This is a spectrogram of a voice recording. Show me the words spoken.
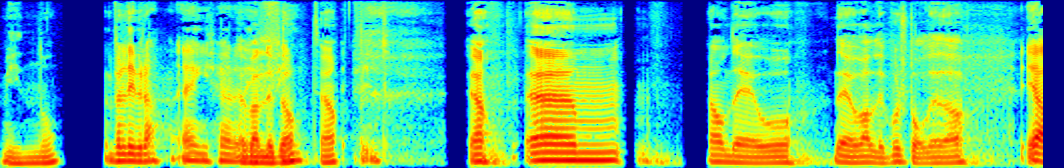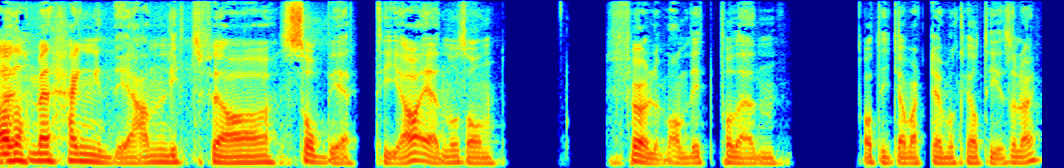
min nå? Veldig bra. Jeg hører Det veldig bra. Ja. Fint. Ja, ehm, ja det, er jo, det er jo veldig forståelig, da. Ja da. men, men henger det igjen litt fra sovjettida? Er det noe sånn Føler man litt på den At det ikke har vært demokrati så lenge?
